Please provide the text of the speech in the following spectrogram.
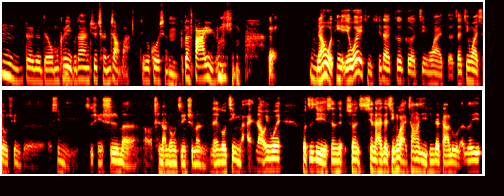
嗯，对对对，我们可嗯以不断去成长吧，这个过程嗯不断发育。对，嗯，然后我听也我也挺期待各个境外的在境外受训的心理咨询师们啊、呃，成长中的咨询师们能够进来。然后因为我自己也现在算现在还在境外，张已经在大陆了，所以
